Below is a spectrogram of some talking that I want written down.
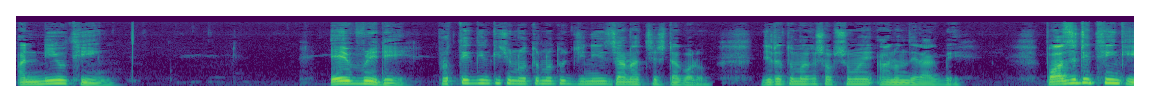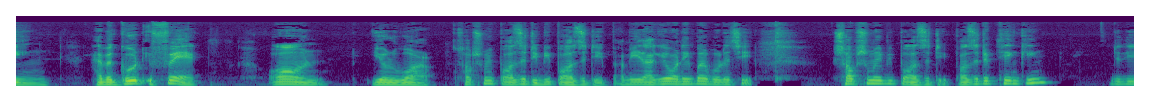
a new thing every day প্রত্যেক দিন কিছু নতুন নতুন জিনিস জানার চেষ্টা করো, যেটা তোমাকে সবসময় আনন্দে রাখবে। Positive thinking have a good effect on your work সবসময় পজিটিভ বি পজিটিভ আমি এর আগেও অনেকবার বলেছি, সবসময় বি পজিটিভ পজিটিভ থিঙ্কিং যদি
